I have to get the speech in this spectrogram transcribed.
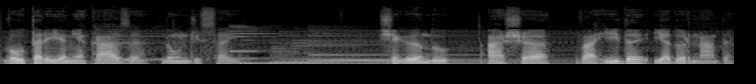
Voltarei à minha casa, de onde saí. Chegando, acha varrida e adornada.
